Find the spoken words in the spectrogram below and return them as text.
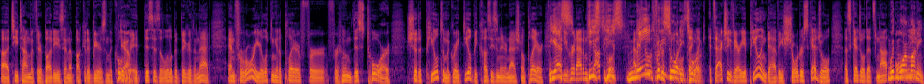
uh, tea time with their buddies and a bucket of beers in the cooler. Yeah. It, this is a little bit bigger than that. And for Rory, you're looking at a player for for whom this tour should appeal to him a great deal because he's an international player. Yes, and you heard Adam he's- Scott's he's quote. Made Scott for the Saudi tour. Like, it's actually very appealing to have a shorter schedule, a schedule that's not With more money.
